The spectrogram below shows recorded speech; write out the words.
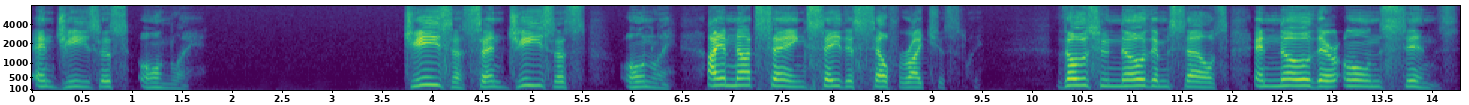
and Jesus only. Jesus and Jesus only. I am not saying say this self righteously those who know themselves and know their own sins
